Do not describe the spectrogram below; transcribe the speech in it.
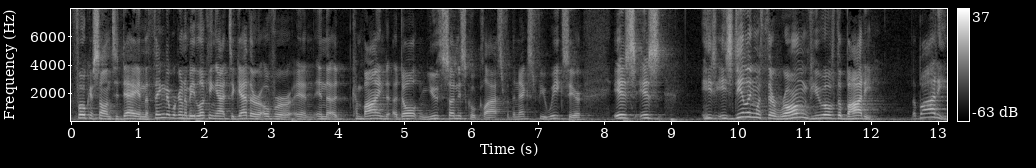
focus on today, and the thing that we're going to be looking at together over in, in the combined adult and youth Sunday school class for the next few weeks here, is, is he's, he's dealing with their wrong view of the body. The body.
